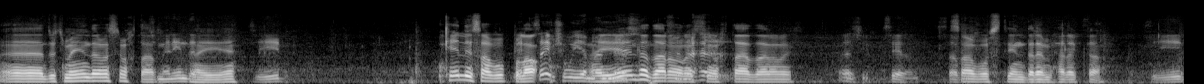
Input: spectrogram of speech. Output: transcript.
آه، دو 80 درهم السي مختار 80 درهم. اييه زيد. كاين اللي صابو بلا. صايب شوية مع اييه الناس. لا ضروري السي مختار ضروري. سير. صابو 60 درهم بحال هكا. زيد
